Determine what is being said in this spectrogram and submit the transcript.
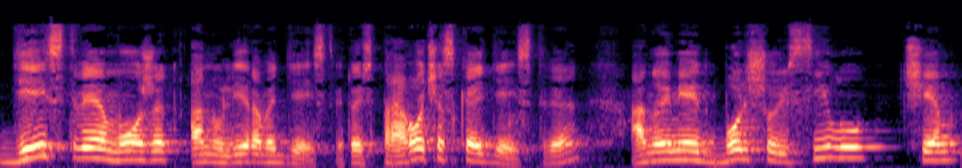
действие может аннулировать действие. То есть пророческое действие, оно имеет большую силу, чем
